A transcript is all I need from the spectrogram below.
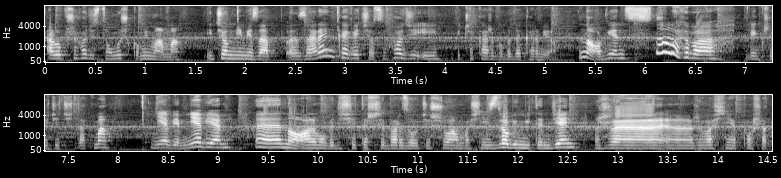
albo przychodzi z tą łyżką i mama. I ciągnie mnie za, za rękę, wiecie o co chodzi i, i czeka, go będę karmiła. No, więc, no chyba większość dzieci tak ma. Nie wiem, nie wiem. E, no, ale mówię, dzisiaj też się bardzo ucieszyłam. Właśnie zrobił mi ten dzień, że, e, że właśnie poszedł.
